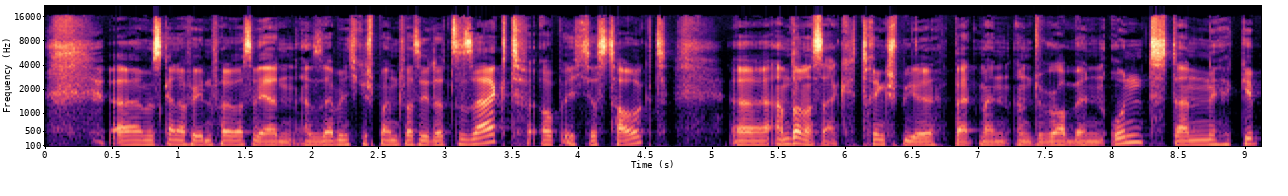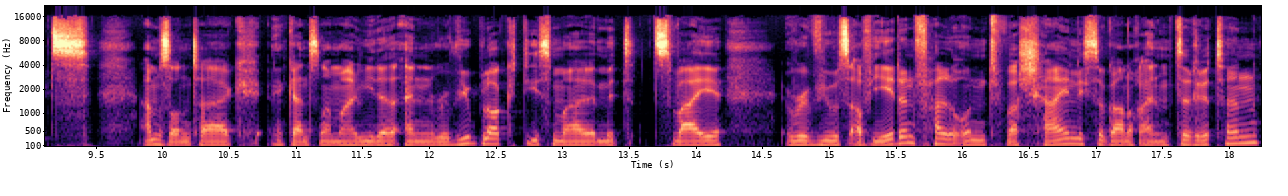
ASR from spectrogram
ähm, es kann auf jeden Fall was werden. Also da bin ich gespannt, was ihr dazu sagt, ob ich das taugt. Äh, am Donnerstag Trinkspiel Batman und Robin und dann gibt es am Sonntag ganz normal wieder einen Review-Blog, diesmal mit zwei Reviews auf jeden Fall und wahrscheinlich sogar noch einem dritten.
